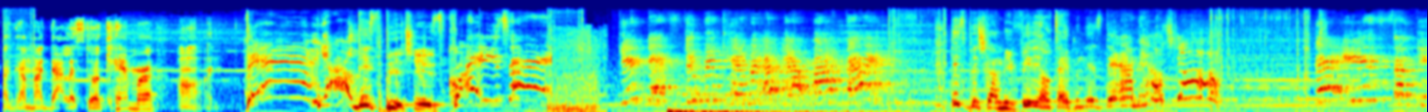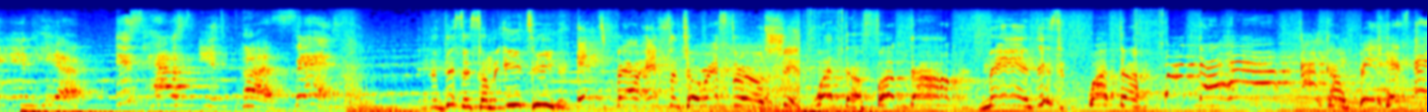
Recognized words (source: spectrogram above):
I got my dollar store camera on. Damn, y'all, this bitch is crazy. Get that stupid camera up out my face. This bitch got me videotaping this damn house, y'all. There is something in here. This house is possessed. This is some ET it's found extraterrestrial shit. What the fuck, dog? Man, this, what the, what the hell? I'm gonna beat his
